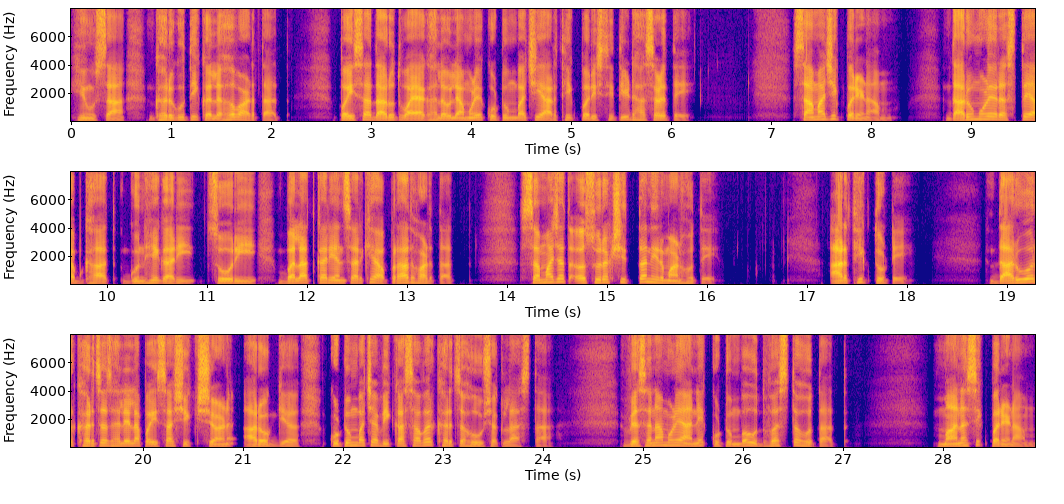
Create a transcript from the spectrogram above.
हिंसा घरगुती कलह वाढतात. पैसा दारूत वाया घालवल्यामुळे कुटुंबाची आर्थिक परिस्थिती ढासळते. सामाजिक परिणाम. दारूमुळे रस्ते अपघात गुन्हेगारी चोरी बलात्कार यांसारखे अपराध वाढतात. समाजात असुरक्षितता निर्माण होते. आर्थिक तोटे. दारूवर खर्च झालेला पैसा शिक्षण आरोग्य कुटुंबाच्या विकासावर खर्च होऊ शकला असता. व्यसनामुळे अनेक कुटुंब उद्ध्वस्त होतात. मानसिक परिणाम.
